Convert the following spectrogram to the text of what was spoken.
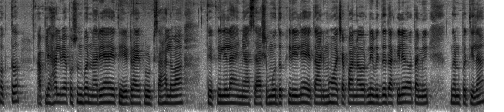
फक्त आपल्या हलव्यापासून बनणारे आहेत हे ड्रायफ्रूटचा हलवा. ते केलेला आहे मी असे असे मोदक केलेले आहेत आणि मोहाच्या पानावर नैवेद्य दाखवलेला होता मी गणपतीला.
